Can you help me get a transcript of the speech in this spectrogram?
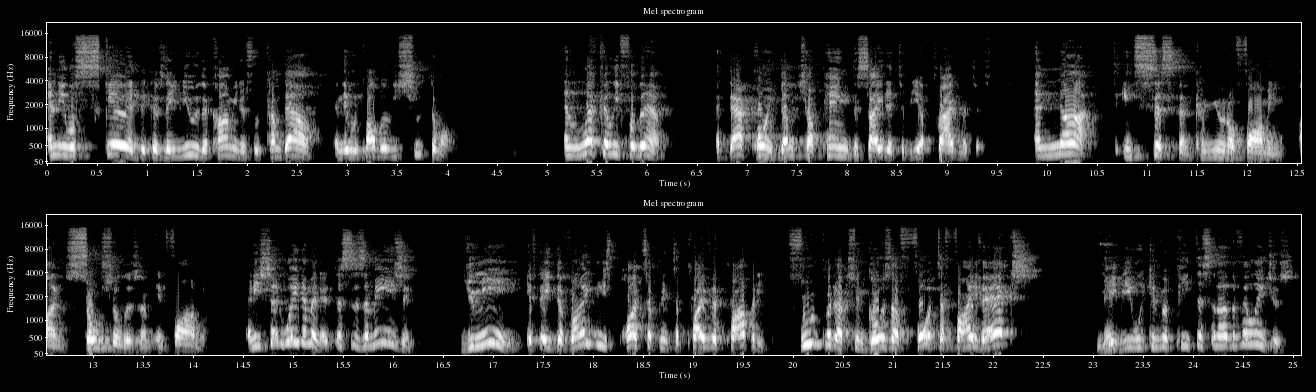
And they were scared because they knew the communists would come down and they would probably shoot them all. And luckily for them, at that point, Deng Xiaoping decided to be a pragmatist and not insist on communal farming, on socialism in farming. And he said, wait a minute, this is amazing. You mean if they divide these plots up into private property, food production goes up 4 to 5x? Maybe we can repeat this in other villages.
